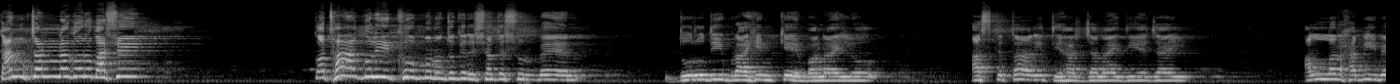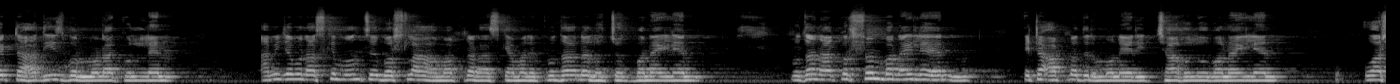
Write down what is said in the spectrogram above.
কাঞ্চননগরবাসী, কথাগুলি খুব মনোযোগের সাথে শুনবেন। দুরুদ ইব্রাহিমকে বানাইলো। আজকে তার ইতিহাস জানাই দিয়ে যাই। আল্লাহর হাবিব একটা হাদিস বর্ণনা করলেন। আমি যেমন আজকে মঞ্চে বসলাম, আপনার আজকে আমার প্রধান আলোচক বানাইলেন, প্রধান আকর্ষণ বানাইলেন, এটা আপনাদের মনের ইচ্ছা হলো বানাইলেন। ও আর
